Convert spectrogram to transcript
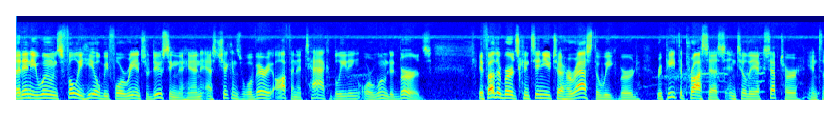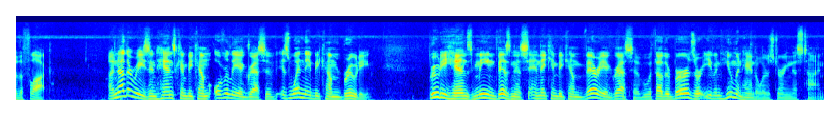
Let any wounds fully heal before reintroducing the hen, as chickens will very often attack bleeding or wounded birds. If other birds continue to harass the weak bird, repeat the process until they accept her into the flock. Another reason hens can become overly aggressive is when they become broody. Broody hens mean business and they can become very aggressive with other birds or even human handlers during this time.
